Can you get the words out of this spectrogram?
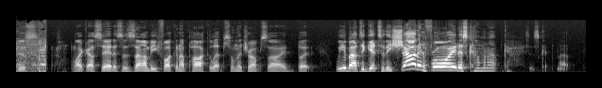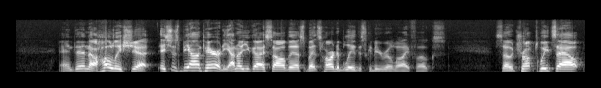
Just like I said, it's a zombie fucking apocalypse on the Trump side. But we about to get to the Schadenfreude. It's coming up, guys. It's coming up. And then, uh, holy shit, it's just beyond parody. I know you guys saw this, but it's hard to believe this could be real life, folks. So Trump tweets out,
